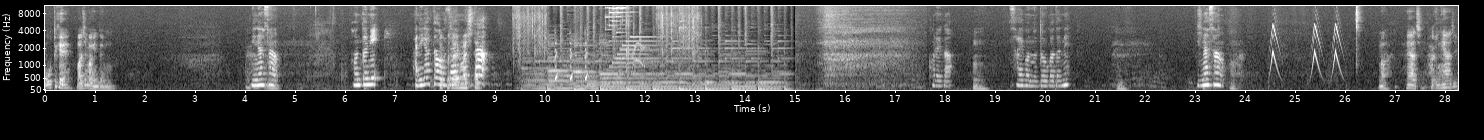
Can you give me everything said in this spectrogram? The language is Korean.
뭐 어떻게 마지막인데 뭐. 皆さん本当にありがとうございましありがたこれが 음. 最後の動画だね、皆さん 막 해야지 하긴 해야지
